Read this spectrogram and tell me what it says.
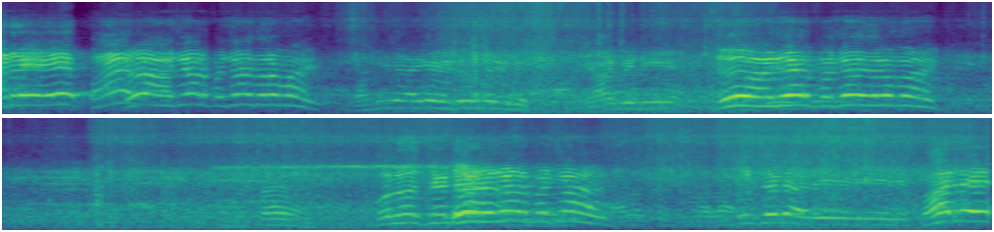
अरे दो हजार पचास रुपये. दो हजार पचास रुपये. बोलो दो हजार पचास. अरे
